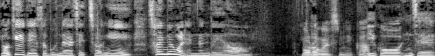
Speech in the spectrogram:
여기에 대해서 문화재청이 설명을 했는데요. 뭐라고 했습니까? 이거 이제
